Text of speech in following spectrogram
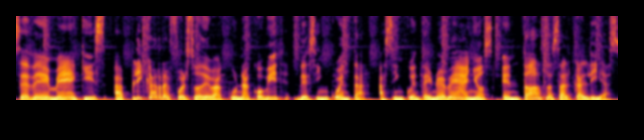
CDMX aplica refuerzo de vacuna COVID de 50 a 59 años en todas las alcaldías.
